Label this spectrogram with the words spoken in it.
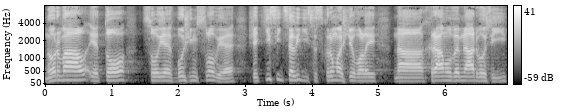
Normál je to, co je v božím slově, že tisíce lidí se skromažďovali na chrámovém nádvoří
